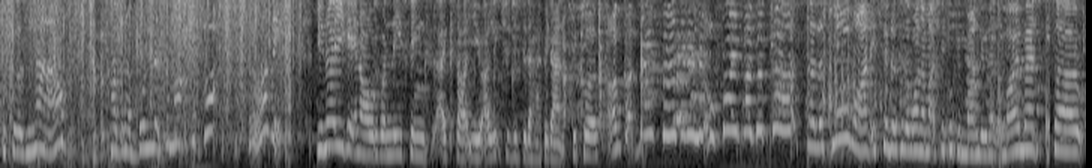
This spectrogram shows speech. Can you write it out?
because now I have an abundance of pots. I love it. You know you're getting old when these things excite you. I literally just did a happy dance because I've got now so many little frying pans and pots. So the small one is similar to the one I'm actually cooking doing at the moment. So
